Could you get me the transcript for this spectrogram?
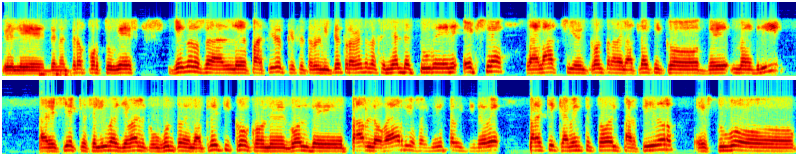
el delantero portugués. Yéndonos al partido que se transmitió a través de la señal de TUDN Extra la Lazio en contra del Atlético de Madrid. Parecía que se lo iba a llevar el conjunto del Atlético con el gol de Pablo Barrios al minuto 29 prácticamente todo el partido estuvo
